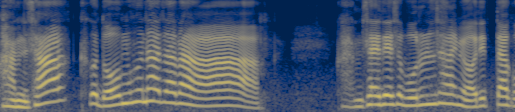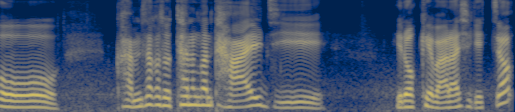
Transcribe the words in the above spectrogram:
감사? 그거 너무 흔하잖아. 감사에 대해서 모르는 사람이 어딨다고. 감사가 좋다는 건 다 알지. 이렇게 말하시겠죠?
